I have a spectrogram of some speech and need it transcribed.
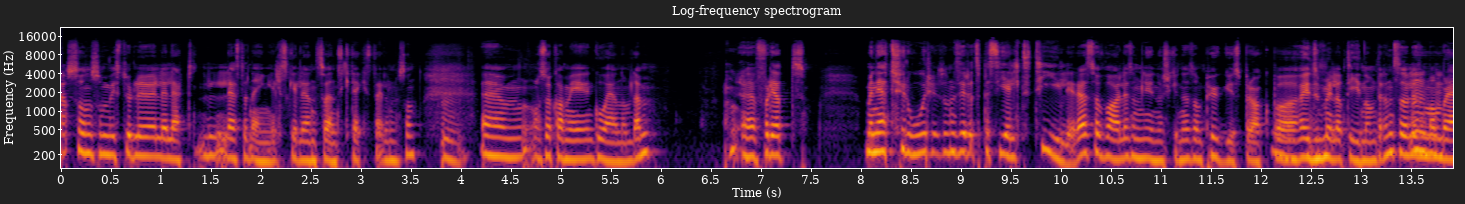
Ja. Sånn som hvis du leste en engelsk eller en svensk tekst eller noe sånt. Um, og så kan vi gå gjennom dem. Uh, fordi at men jeg tror, som du sier, at spesielt tidligere så var liksom nynorskene sånn puggespråk på høyde med latin omtrent. Så liksom man, ble,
